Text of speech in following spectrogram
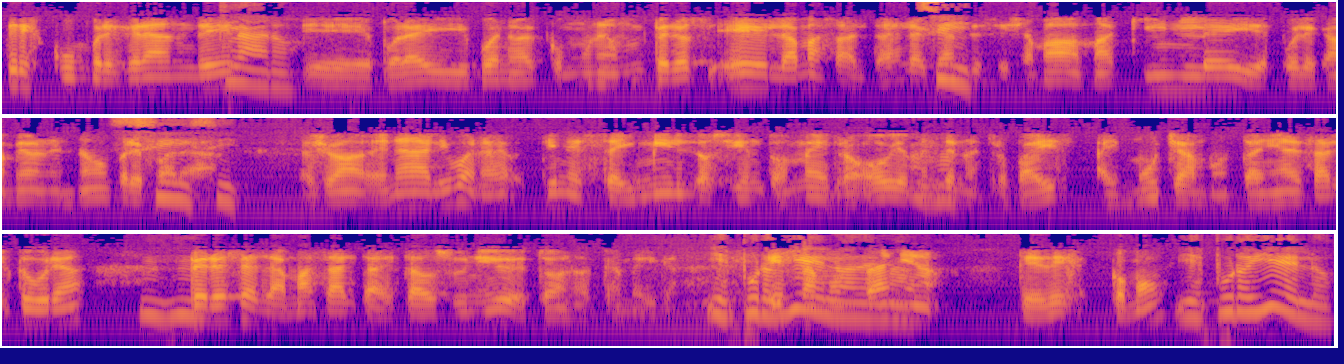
tres cumbres grandes, Claro. eh, por ahí, bueno, es como una, pero es la más alta, es la que antes se llamaba McKinley y después le cambiaron el nombre Sí, para sí. la llamada Denali. Bueno, tiene 6.200 metros, obviamente Ajá. en nuestro país hay muchas montañas de esa altura, pero esa es la más alta de Estados Unidos y de toda Norteamérica. Y es puro esa hielo, montaña además. te deja, ¿cómo? Y es puro hielo.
